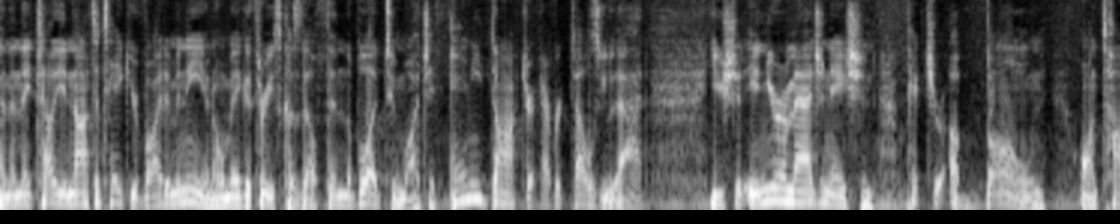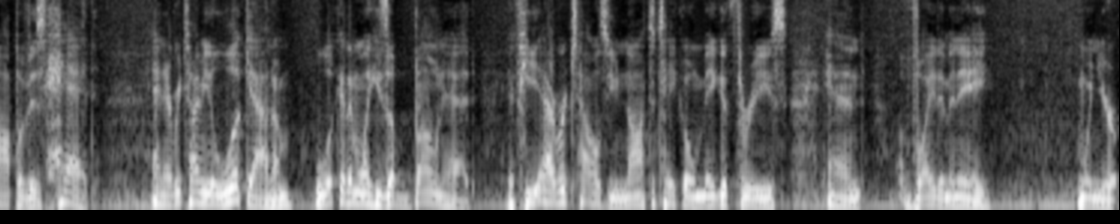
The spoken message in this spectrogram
And then they tell you not to take your vitamin E and omega 3s because they'll thin the blood too much. If any doctor ever tells you that, you should, in your imagination, picture a bone on top of his head. And every time you look at him, look at him like he's a bonehead. If he ever tells you not to take omega 3s and vitamin E, when you're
